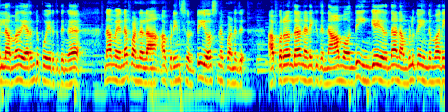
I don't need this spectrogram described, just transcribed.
இல்லாமல் இறந்து போயிருக்குதுங்க. நாம் என்ன பண்ணலாம் அப்படின்னு சொல்லிட்டு யோசனை பண்ணுது. அப்புறம் தான் நினைக்குது நாம் வந்து இங்கே இருந்தால் நம்மளுக்கும் இந்த மாதிரி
